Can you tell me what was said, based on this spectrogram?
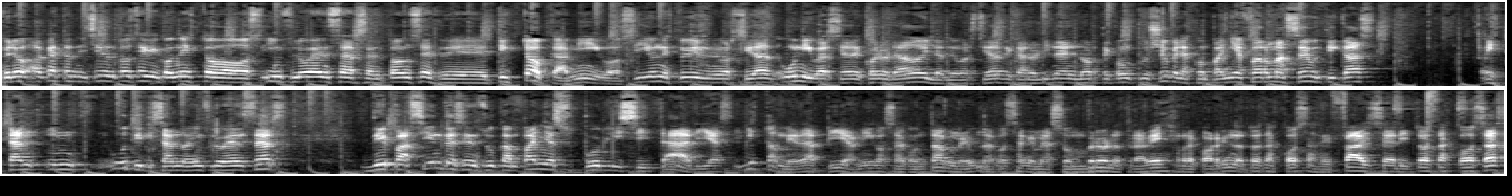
Pero acá están diciendo entonces que con estos influencers entonces de TikTok, amigos, y un estudio de la Universidad, Universidad de Colorado y la Universidad de Carolina del Norte concluyó que las compañías farmacéuticas están utilizando influencers de pacientes en sus campañas publicitarias. Y esto me da pie, amigos, a contarle una cosa que me asombró la otra vez recorriendo todas estas cosas de Pfizer y todas estas cosas.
